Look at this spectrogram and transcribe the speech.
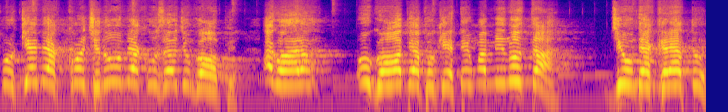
Por que me, continuam me acusando de um golpe? Agora, o golpe é porque tem uma minuta de um decreto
